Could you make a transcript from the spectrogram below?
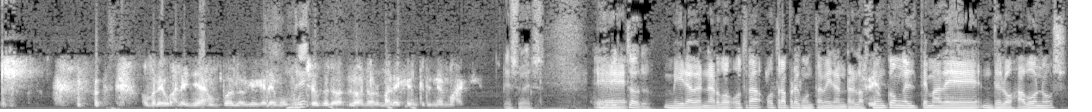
Hombre, Gualeña es un pueblo que queremos mucho, pero lo normal es que entrenemos aquí. Eso es. Eh, Eh, Víctor. Mira, Bernardo, otra otra pregunta. Mira, en relación Sí. con el tema de, de los abonos,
